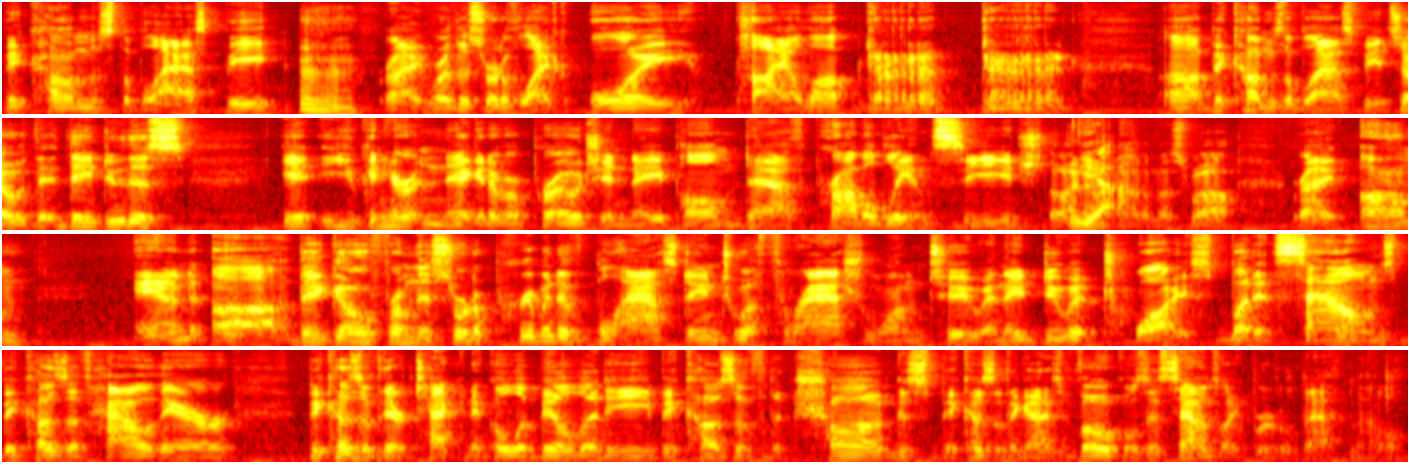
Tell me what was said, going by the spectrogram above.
becomes the blast beat, right? Where the sort of like oi pile up drrr, drrr, uh, becomes the blast beat. So they, they do this. It, you can hear it in Negative Approach, in Napalm Death, probably in Siege, though I don't Yeah. know them as well, right? Um, and uh, they go from this sort of primitive blasting to a thrash one too, and they do it twice, but it sounds because of how they're because of their technical ability, because of the chugs, because of the guy's vocals, it sounds like brutal death metal,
